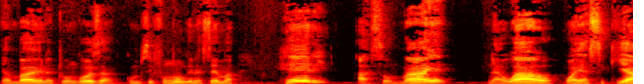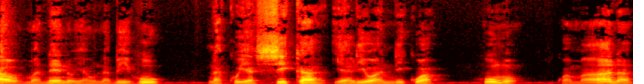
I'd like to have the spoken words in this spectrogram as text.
ambayo inatuongoza kumsifu mungu inasema heri asomaye na wao wayasikiao maneno ya unabii huu na kuyashika yaliyoandikwa humo kwa maana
